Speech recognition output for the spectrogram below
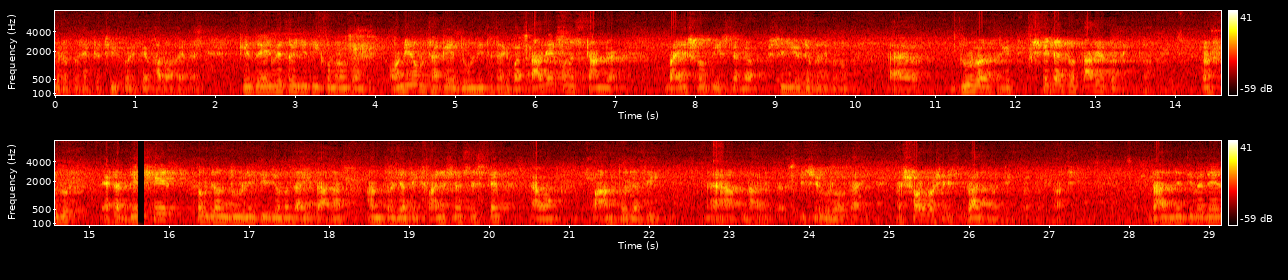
দিল প্রজেক্টটা ঠিক হয়েছে, ভালো হয় নাই। কিন্তু এর ভেতরে যদি কোনো রকম অনিয়ম থাকে, দুর্নীতি থাকে, বা তাদের কোনো স্ট্যান্ডার্ড বা এসওপি স্ট্যান্ডার্ড সিজিওসের প্রতি কোনো দুর্বলতা থাকে সেটা তো তাদেরকেও দেখতে হবে। কারণ শুধু একটা দেশের লোকজন দুর্নীতির জন্য দায়ী তা না আন্তর্জাতিক ফাইন্যান্সিয়াল সিস্টেম এবং আন্তর্জাতিক আপনার সেগুলোও দায়ী। আর সর্বশেষ রাজনৈতিক ব্যাপারটা আছে। রাজনীতিবিদের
